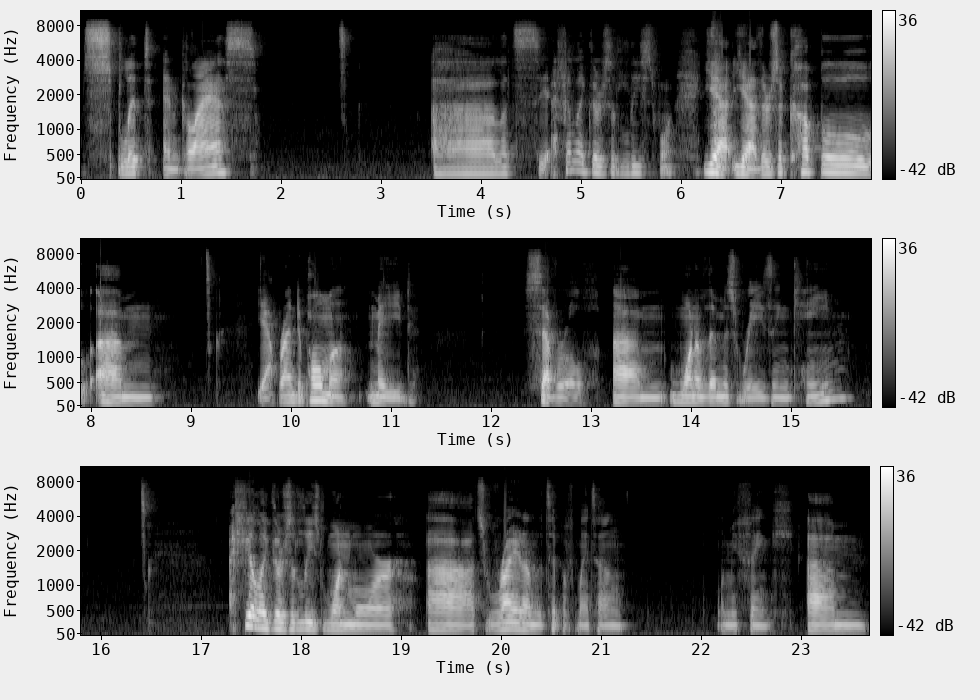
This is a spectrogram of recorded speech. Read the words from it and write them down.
Split, and Glass. Uh, let's see. I feel like there's at least one. Yeah, yeah, there's a couple. Um, yeah, Brian De Palma made several. Um, one of them is Raising Cain. I feel like there's at least one more. Uh, it's right on the tip of my tongue. Let me think. Um,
